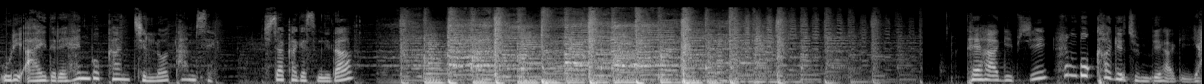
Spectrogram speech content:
우리 아이들의 행복한 진로 탐색. 시작하겠습니다. 대학 입시 행복하게 준비하기. 야,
